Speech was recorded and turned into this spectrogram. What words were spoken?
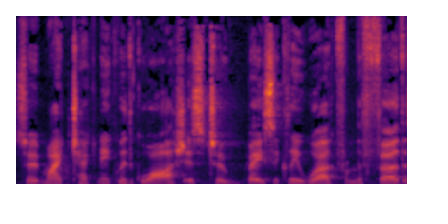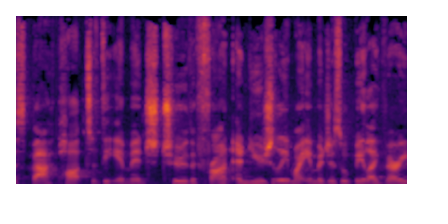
So my technique with gouache is to basically work from the furthest back parts of the image to the front and usually my images will be like very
